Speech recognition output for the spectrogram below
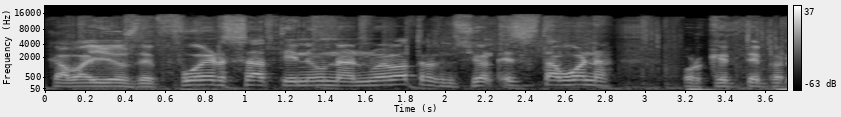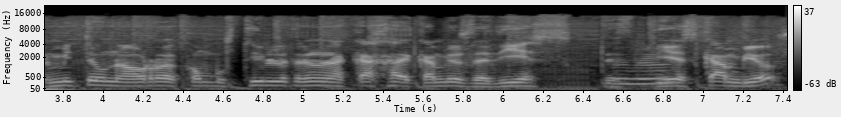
caballos de fuerza. Tiene una nueva transmisión. Esa está buena, porque te permite un ahorro de combustible. Tiene una caja de cambios de 10, de 10 cambios.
